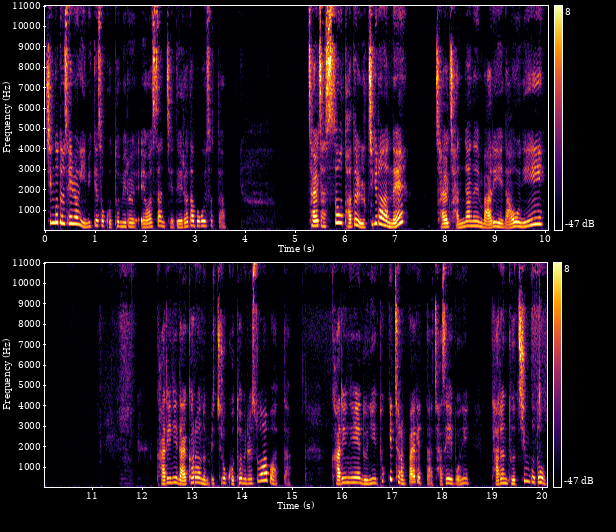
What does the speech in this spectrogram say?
친구들 세 명이 이미 깨서 고토미를 에워싼 채 내려다보고 있었다. 잘 잤어? 다들 일찍 일어났네? 잘 잤냐는 말이 나오니? 가린이 날카로운 눈빛으로 고토미를 쏘아보았다. 가린이의 눈이 토끼처럼 빨갰다. 자세히 보니 다른 두 친구도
